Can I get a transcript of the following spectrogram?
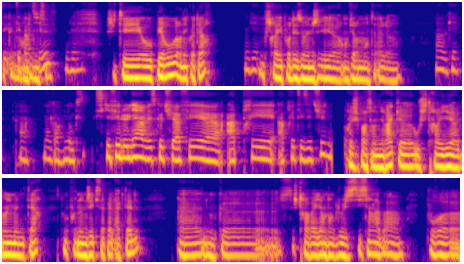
T'es parti où J'étais au Pérou, en Équateur. Okay. Donc je travaillais pour des ONG environnementales. Ah ok, ah, d'accord. Donc ce qui fait le lien avec ce que tu as fait après, après tes études? Après, je suis parti en Irak euh, où j'ai travaillé euh, dans l'humanitaire, donc pour une ONG qui s'appelle Acted. Euh, donc, euh, je travaillais en tant que logisticien là-bas pour euh,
